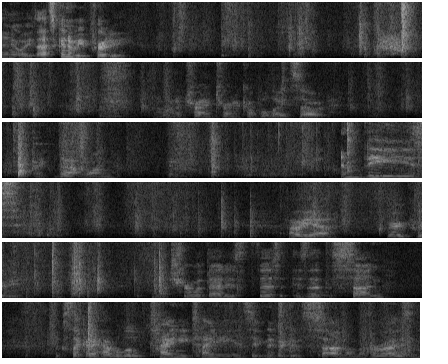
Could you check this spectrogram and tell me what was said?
Anyway, that's going to be pretty. I'm going to try and turn a couple lights out like that one. And these. Oh yeah, very pretty. I'm not sure what that is. This Is that the sun? Looks like I have a little tiny, tiny, insignificant sun on the horizon.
